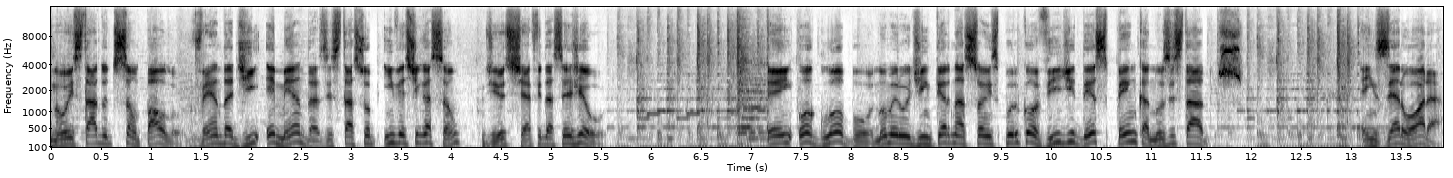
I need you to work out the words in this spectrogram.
No estado de São Paulo, venda de emendas está sob investigação, diz chefe da CGU. Em O Globo, número de internações por Covid despenca nos estados. Em zero hora,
